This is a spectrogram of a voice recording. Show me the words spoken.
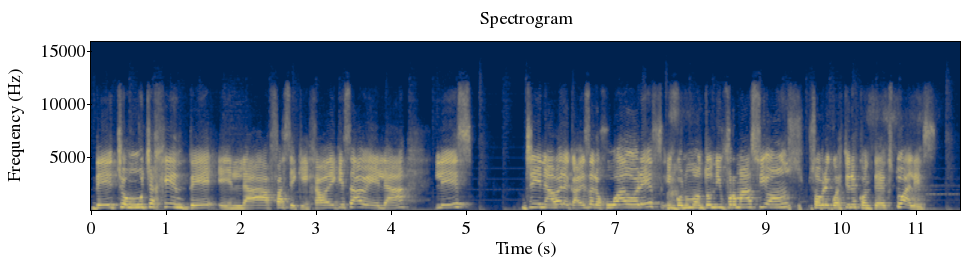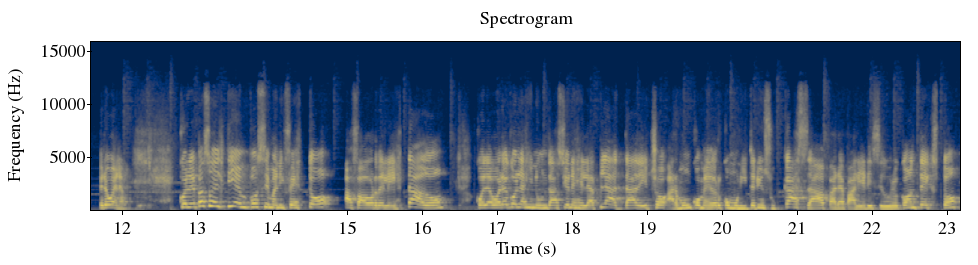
De hecho, mucha gente en la fase se quejaba de que Isabela les llenaba la cabeza a los jugadores con un montón de información sobre cuestiones contextuales. Pero bueno, con el paso del tiempo se manifestó a favor del Estado, colabora con las inundaciones en La Plata, de hecho armó un comedor comunitario en su casa para paliar ese duro contexto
